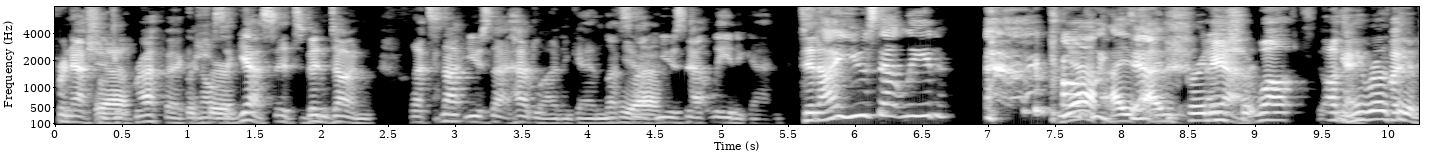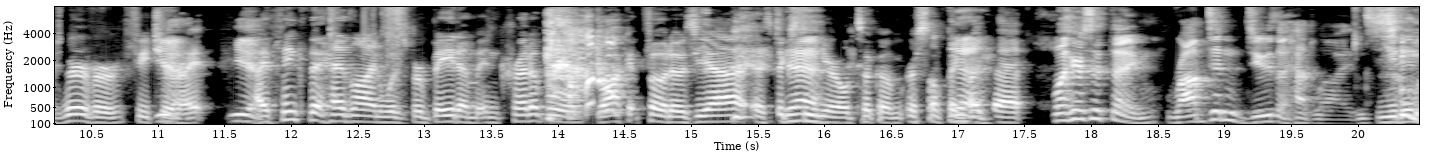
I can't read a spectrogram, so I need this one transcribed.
for National yeah, Geographic. For and I was like, yes, it's been done. Let's not use that headline again. Let's yeah. not use that lead again. Did I use that lead? yeah, I, am pretty yeah, sure. Well, okay, you wrote but, the Observer feature, yeah, right? Yeah. I think the headline was verbatim: "Incredible rocket photos." Yeah, a 16 year old took them, or something yeah. like that. Well, here's the thing: Rob didn't do the headlines. You didn't.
